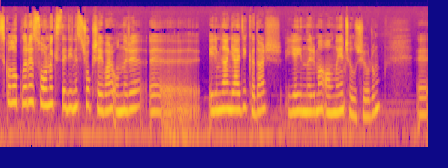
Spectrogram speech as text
Psikologlara sormak istediğiniz çok şey var. Onları e, elimden geldiği kadar yayınlarıma almaya çalışıyorum. E,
